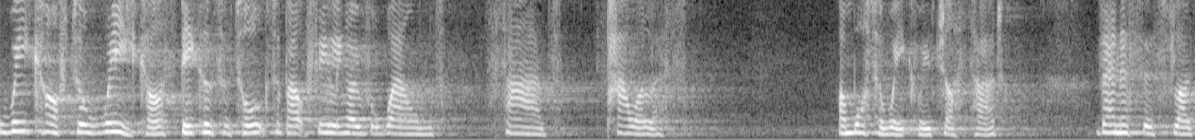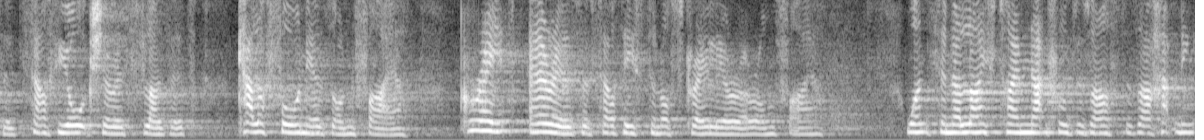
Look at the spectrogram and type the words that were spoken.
Week after week, our speakers have talked about feeling overwhelmed, sad, powerless. And what a week we've just had. Venice is flooded, South Yorkshire is flooded, California's on fire. Great areas of southeastern Australia are on fire. Once in a lifetime natural disasters are happening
